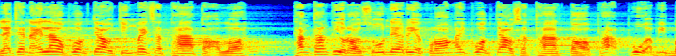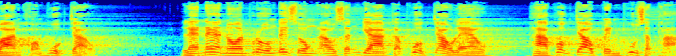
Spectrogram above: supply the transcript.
และจะไหนเล่าพวกเจ้าจึงไม่ศรัทธาต่ออัลลอฮ์ทั้งๆทที่รอซูลได้เรียกร้องให้พวกเจ้าศรัทธาต่อพระผู้อภิบาลของพวกเจ้า และแน่นอนพระองค์ได้ทรงเอาสัญญากับพวกเจ้าแล้ว หากพวกเจ้าเป็นผู้ศรัทธา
